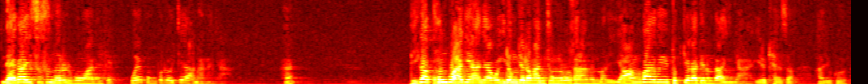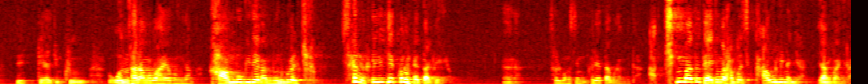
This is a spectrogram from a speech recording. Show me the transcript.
내가 있어서 너를 보호하는데 왜 공부를 어째 안 하느냐 에? 네가 공부하지 아니하고 이렁저렁한 중으로 살아면 말이야 양과의 덕죄가 되는 거 아니냐 이렇게 해서 아주 그 대중 그 온 사람으로 하여금 그냥 감목이 돼가 눈물을 촥 새를 흘리게끔 했다 그래요. 예. 설봉스님은 그랬다고 합니다. 아침마다 대중을 한 번씩 다 울리는 양반이라.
